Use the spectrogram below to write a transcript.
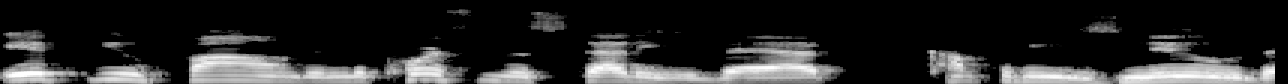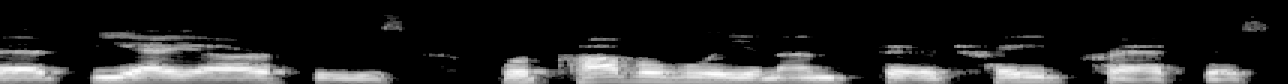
If you found in the course of the study that companies knew that DIR fees were probably an unfair trade practice,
